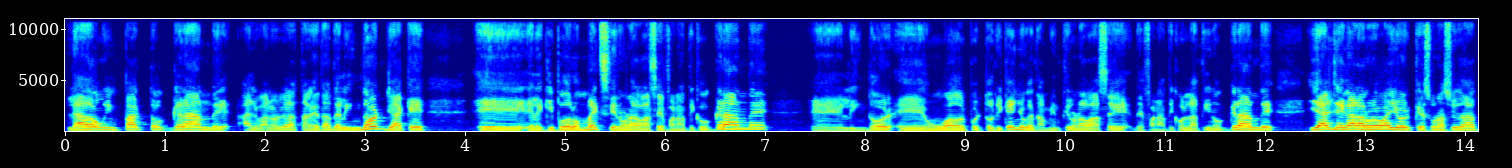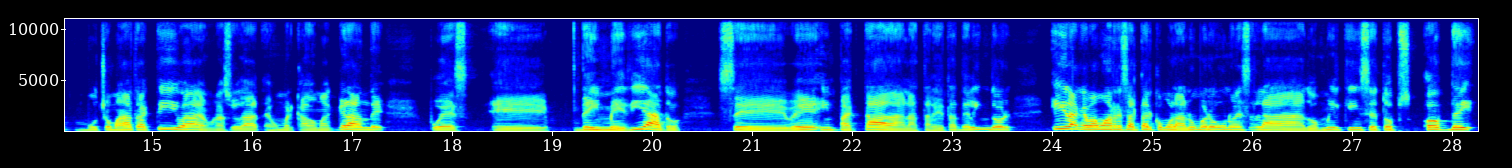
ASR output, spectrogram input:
le ha dado un impacto grande al valor de las tarjetas de Lindor, ya que eh, el equipo de los Mets tiene una base de fanáticos grande. Eh, Lindor es un jugador puertorriqueño que también tiene una base de fanáticos latinos grande. Y al llegar a Nueva York, que es una ciudad mucho más atractiva, es una ciudad, es un mercado más grande, pues eh, de inmediato se ve impactada las tarjetas de Lindor. Y la que vamos a resaltar como la número uno es la 2015 Tops Update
